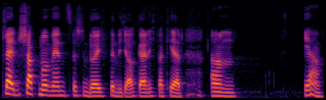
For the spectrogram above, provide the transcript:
kleinen Schockmoment zwischendurch finde ich auch gar nicht verkehrt. Ähm, ja.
